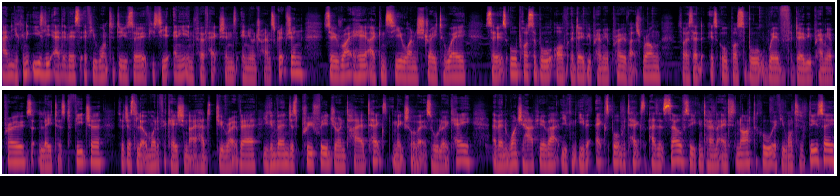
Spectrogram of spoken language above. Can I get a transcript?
and you can easily edit this if you want to do so if you see any imperfections in your transcription. So right here, I can see one straight away. So it's all possible of Adobe Premiere Pro, that's wrong. So I said it's all possible with Adobe Premiere Pro's latest feature. So just a little modification that I had to do right there. You can then just proofread your entire text, make sure that it's all okay. And then once you're happy with that, you can either export the text as itself, so you can turn that into an article if you wanted to do so.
